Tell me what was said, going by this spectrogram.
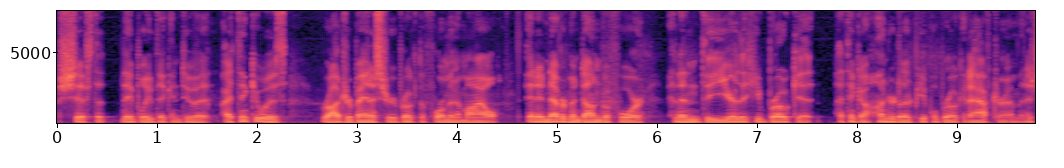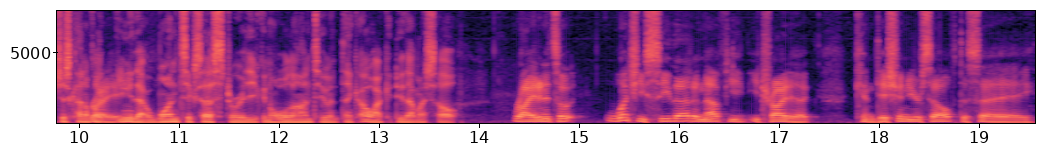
shifts that they believe they can do it. I think it was Roger Bannister who broke the four minute mile, and it had never been done before. And then the year that he broke it, I think a hundred other people broke it after him. And it's just kind of Right. like you need that one success story that you can hold on to and think, oh, I could do that myself. right. And it's a once you see that enough, you you try to condition yourself to say,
